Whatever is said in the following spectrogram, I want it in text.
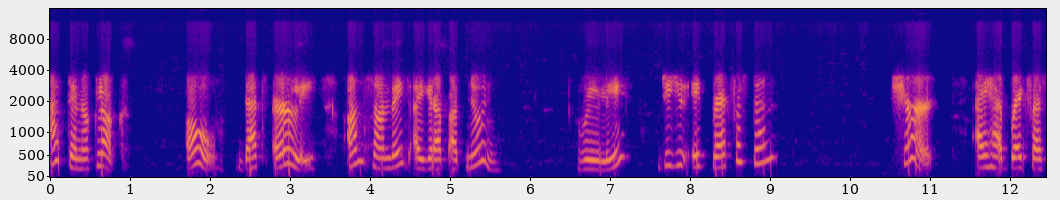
At 10 o'clock. Oh, that's early. On Sundays, I get up at noon. Really? Do you eat breakfast then? Sure, I have breakfast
